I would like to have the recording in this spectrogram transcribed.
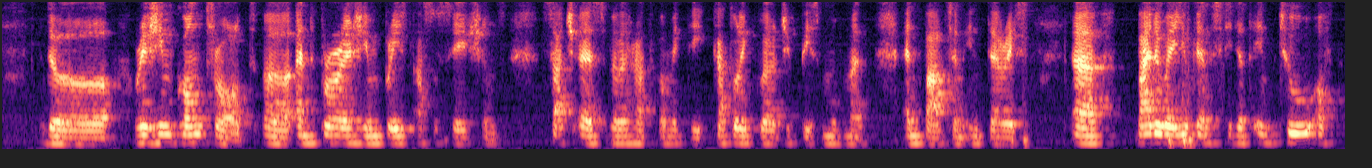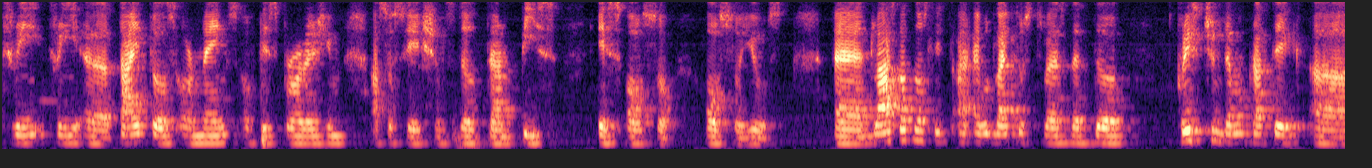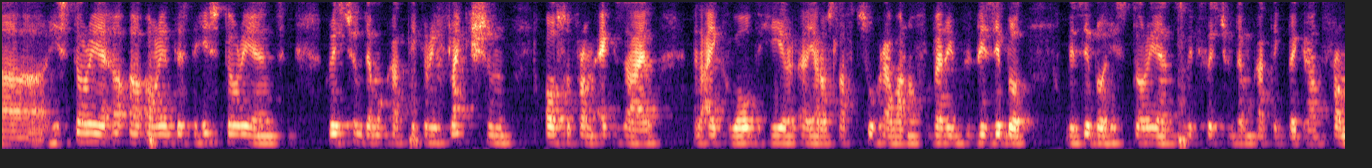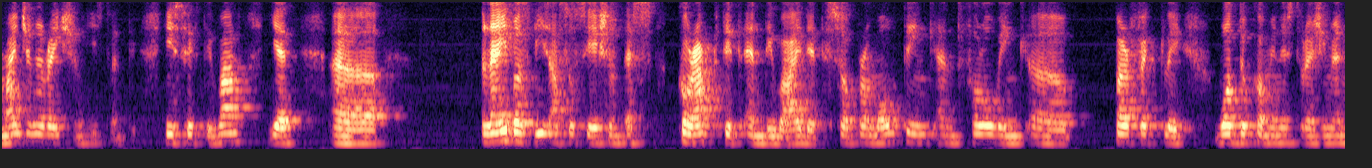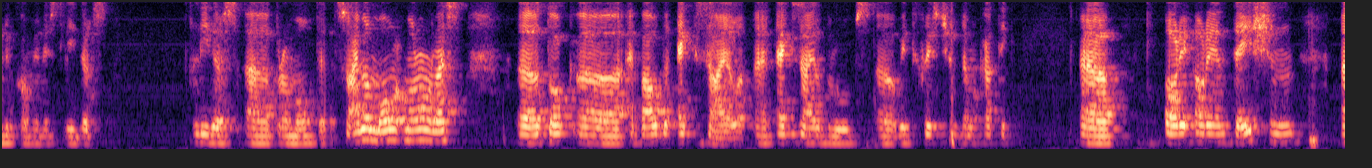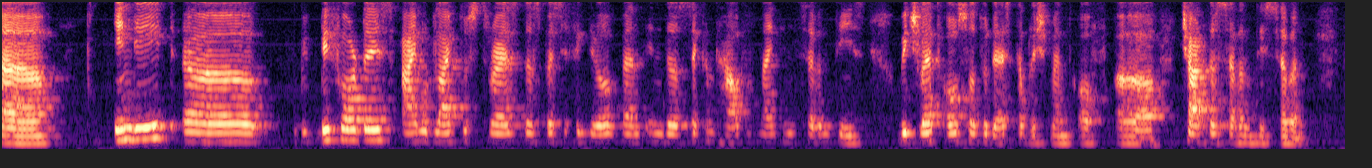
the regime controlled uh, and pro regime priest associations such as Velehrad Committee, Catholic Clergy Peace Movement, and Pacem in Terris. Uh, by the way, you can see that in two of three, three uh, titles or names of these pro regime associations, the term peace is also, also used. And last but not least, I, I would like to stress that the Christian democratic uh, historian, uh, oriented historians, Christian democratic reflection, also from exile. And I quote here uh, Jaroslav Cuhra, one of very visible visible historians with Christian democratic background from my generation. He's 20, he's 51, yet uh, labels these associations as corrupted and divided. So promoting and following uh, perfectly what the communist regime and the communist leaders leaders uh, promoted. So I will more, more or less uh, talk uh, about the exile exile groups with Christian democratic ori orientation. Indeed, before this, I would like to stress the specific development in the second half of 1970s, which led also to the establishment of uh, Charter 77.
